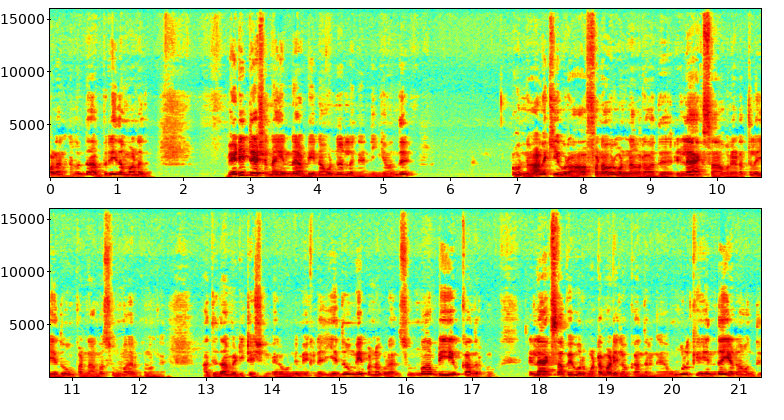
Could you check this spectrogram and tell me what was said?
பலன்கள் வந்து அபரீதமானது. மெடிடேஷன்னா என்ன அப்படின்னா ஒன்றும் இல்லைங்க. நீங்கள் வந்து ஒரு நாளைக்கு ஒரு half an hour one hour ஆகுது. ரிலாக்ஸாக ஒரு இடத்துல எதுவும் பண்ணாமல் சும்மா இருக்கணுங்க. அதுதான் மெடிடேஷன் வேறு ஒன்றுமே கிடையாது. எதுவுமே பண்ணக்கூடாது. சும்மா அப்படியே உட்காந்துருக்கணும் ரிலாக்ஸாக போய் ஒரு மொட்டை மாடியில் உட்காந்துருங்க உங்களுக்கு எந்த இடம் வந்து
